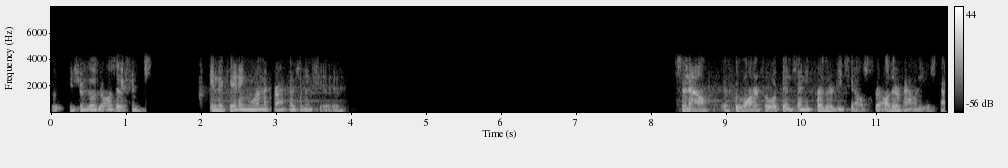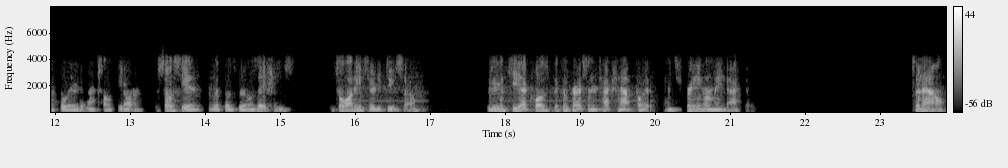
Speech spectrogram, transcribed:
for each of those realizations, indicating when the crack has initiated. So now, if we wanted to look into any further details for other values calculated in XLPR associated with those realizations, it's a lot easier to do so. As you can see, I closed the comparison detection output and screening remained active. So now,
